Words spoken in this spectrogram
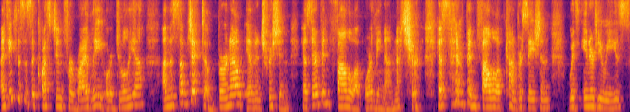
I think this is a question for Riley or Julia. On the subject of burnout and attrition, has there been follow-up, or Lina, I'm not sure, has there been follow-up conversation with interviewees,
